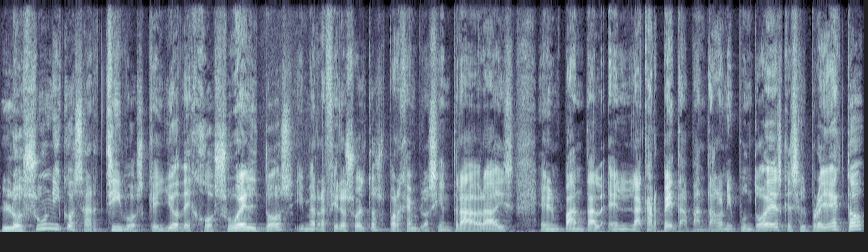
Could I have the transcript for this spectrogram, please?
Los únicos archivos que yo dejo sueltos, y me refiero sueltos, por ejemplo, si entráis en, en la carpeta pantaloni.es, que es el proyecto,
